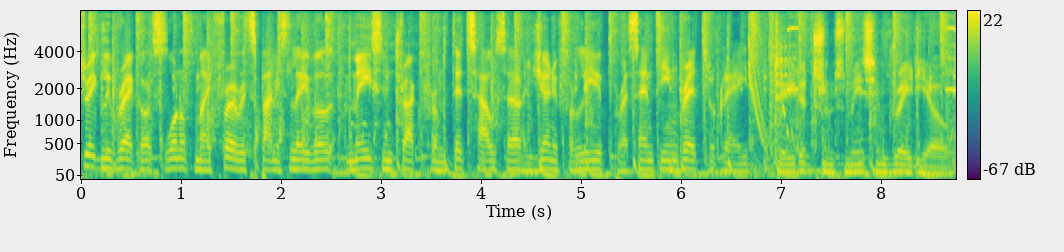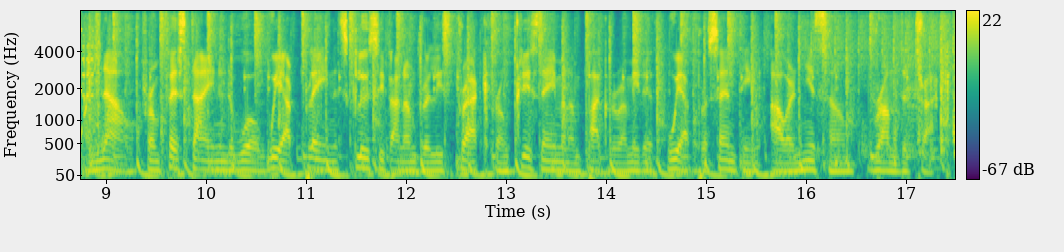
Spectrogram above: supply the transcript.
Strictly Records, one of my favorite Spanish label, amazing track from TecHouzer and Jennifer Lee presenting Retrograde. Data Transmission Radio. And now, from first time in the world, we are playing exclusive and unreleased track from Chris Damon and Pako Ramirez. We are presenting our new song, Run the Track.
